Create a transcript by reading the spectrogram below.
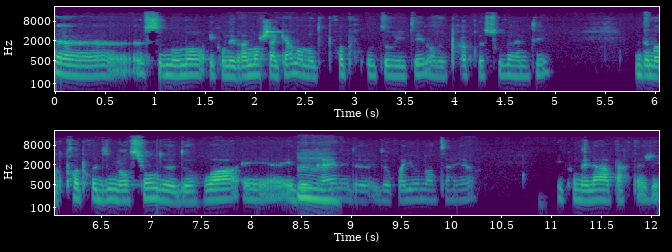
euh, ce moment et qu'on est vraiment chacun dans notre propre autorité, dans notre propre souveraineté, dans notre propre dimension de, roi et, de mmh. reine et de, royaume intérieur et qu'on est là à partager.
